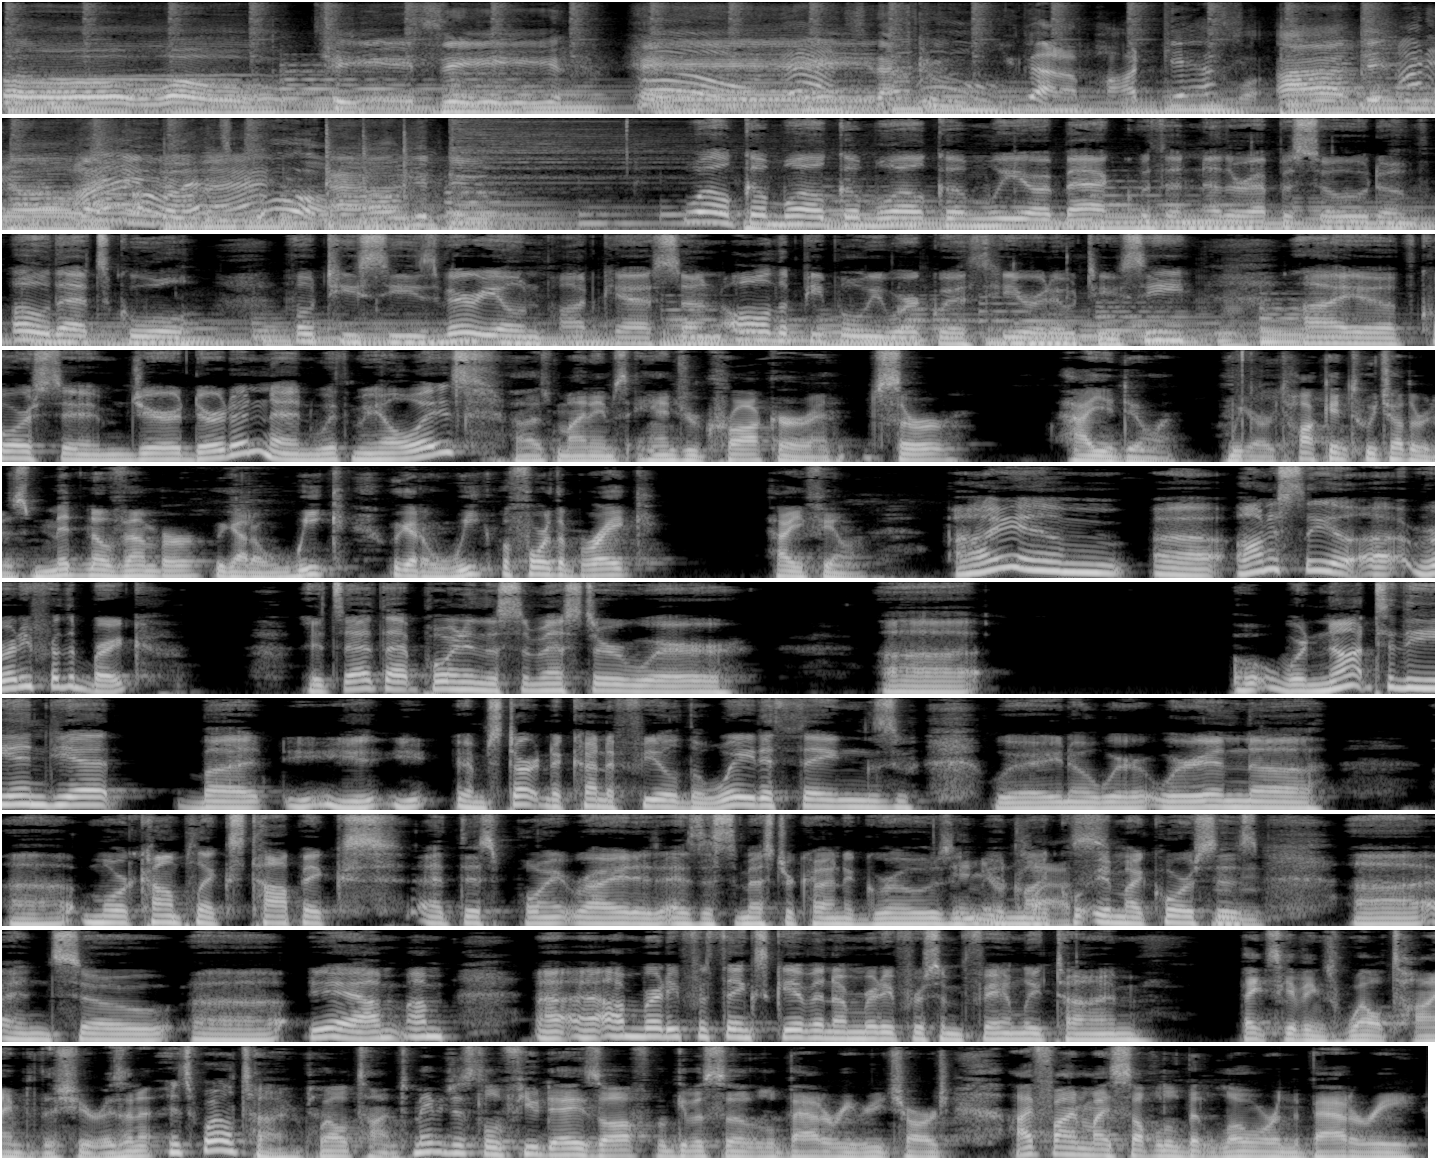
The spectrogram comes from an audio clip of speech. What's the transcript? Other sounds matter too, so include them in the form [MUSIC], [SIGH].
Oh, TC. Hey, that's cool. You got a podcast? Well, I didn't know that. know that. Cool. Now you do. Welcome, welcome, welcome. We are back with another episode of Oh That's Cool, OTC's very own podcast on all the people we work with here at OTC. I, of course, am Jared Durden, and with me always, Uh, my name's Andrew Crocker, and sir, how you doing? We are talking to each other. It is mid-November. We got a week. We got a week before the break. How you feeling? I am uh, honestly uh, ready for the break. It's at that point in the semester where uh, we're not to the end yet, but you, you, I'm starting to kind of feel the weight of things. Where you know we're we're in uh, uh, more complex topics at this point, right? As, as the semester kind of grows In your my in my courses, uh, and so uh, yeah, I'm I'm uh, I'm ready for Thanksgiving. I'm ready for some family time. Thanksgiving's well timed this year, isn't it? It's well timed. Well timed. Maybe just a little few days off will give us a little battery recharge. I find myself a little bit lower in the battery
